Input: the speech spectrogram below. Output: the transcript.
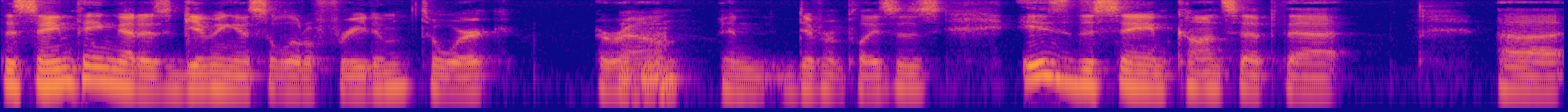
the same thing that is giving us a little freedom to work around mm-hmm. in different places is the same concept that uh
